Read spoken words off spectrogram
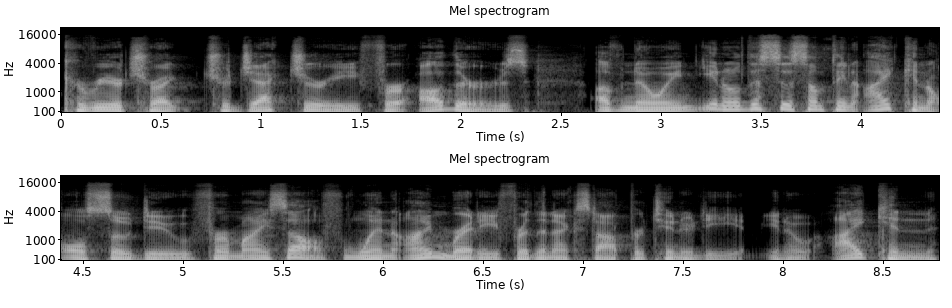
career tra- trajectory for others of knowing, you know, this is something I can also do for myself when I'm ready for the next opportunity. You know, I can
